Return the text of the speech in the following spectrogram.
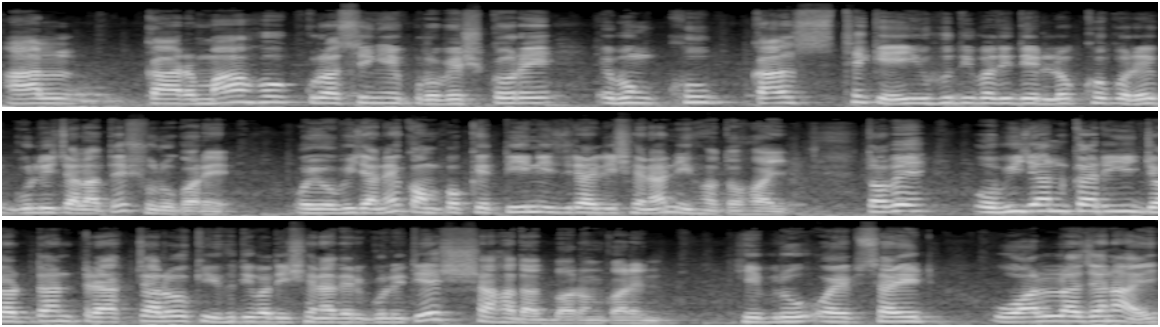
আল কারমাহ ক্রসিংয়ে প্রবেশ করে এবং খুব কাছ থেকে ইহুদিবাদীদের লক্ষ্য করে গুলি চালাতে শুরু করে। ওই অভিযানে কমপক্ষে তিন ইসরায়েলি সেনা নিহত হয়। তবে অভিযানকারী জর্দান ট্রাক চালক ইহুদিবাদী সেনাদের গুলিতে শাহাদাত বরণ করেন। হিব্রু ওয়েবসাইট ওয়াল্লা জানায়,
